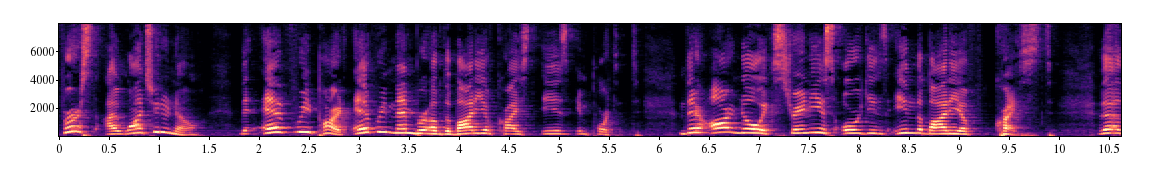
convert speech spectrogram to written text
First, I want you to know that every part, every member of the body of Christ is important. There are no extraneous organs in the body of Christ. The,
